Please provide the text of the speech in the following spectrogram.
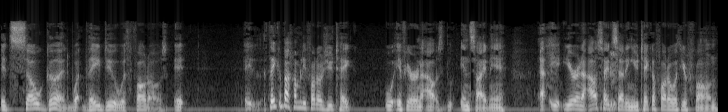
It's so good what they do with photos. It, it think about how many photos you take if you're an out inside. Eh, uh, you're in an outside setting. You take a photo with your phone.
